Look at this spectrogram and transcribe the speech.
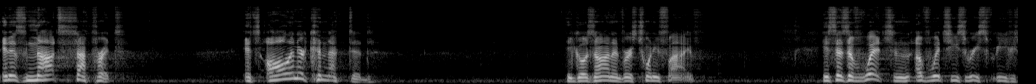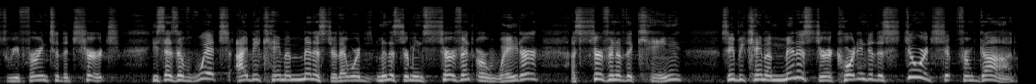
It is not separate, it's all interconnected. He goes on in verse 25. He says, of which, and of which he's, re- he's, referring to the church. He says, of which I became a minister. That word minister means servant or waiter, a servant of the king. So he became a minister according to the stewardship from God.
